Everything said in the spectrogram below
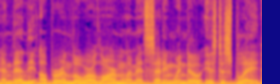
and then the upper and lower alarm limit setting window is displayed.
